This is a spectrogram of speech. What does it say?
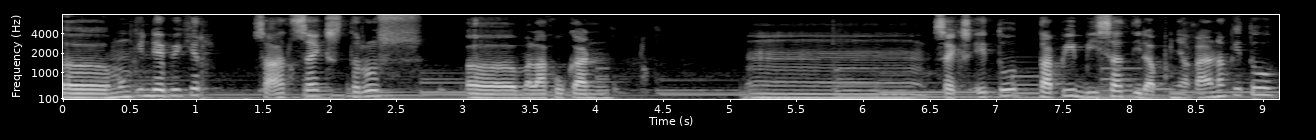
uh, mungkin dia pikir saat seks terus uh, melakukan hmm, seks itu tapi bisa tidak punya anak itu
